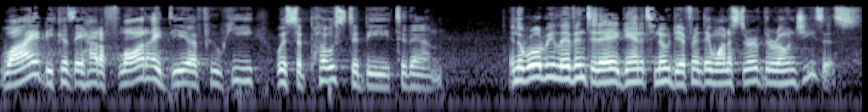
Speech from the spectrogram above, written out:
Why? Because they had a flawed idea of who he was supposed to be to them. In the world we live in today, again, it's no different. They want to serve their own Jesus.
